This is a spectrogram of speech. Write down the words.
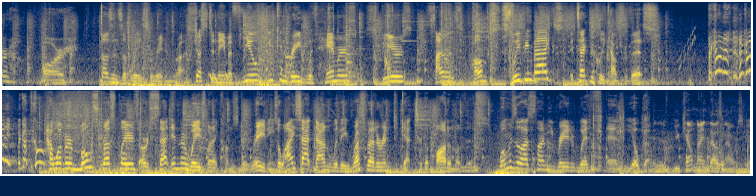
There are dozens of ways to raid in Rust. Just to name a few, you can raid with hammers, spears, silenced pumps, sleeping bags. It technically counts for this. I got it! I got it! I got the goal! However, most Rust players are set in their ways when it comes to raiding. So I sat down with a Rust veteran to get to the bottom of this. When was the last time you raided with an Eoka? If you count 9,000 hours ago,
